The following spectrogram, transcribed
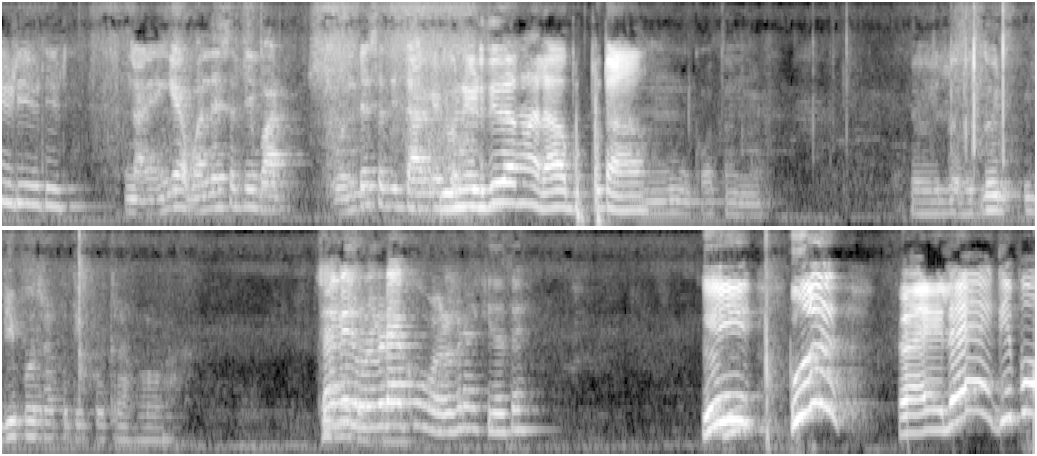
ಇಡಿ ಇಡಿ ಇಡಿ ನಾನು ಹೆಂಗೆ ಒಂದೇ ಸತಿ ಬಾಟ್ ಒಂದೇ ಸತಿ ಟಾರ್ಗೆಟ್ ಇವನು ಹ್ಮ್ ಕೋತಾನ ಇಲ್ಲ ದೀಪೋತ್ರ ದೀಪೋತ್ರ ಒಳಗಡೆ ಹಾಕು ಒಳಗಡೆ ಹಾಕಿದತೆ ಏಯ್ ಓಯ್ ಏಲೇ ದೀಪು.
